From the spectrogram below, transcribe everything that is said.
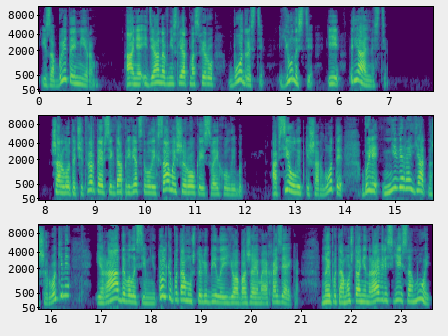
и забытой миром, Аня и Диана внесли атмосферу бодрости, юности и реальности. Шарлотта IV всегда приветствовала их самой широкой из своих улыбок а все улыбки Шарлотты были невероятно широкими, и радовалась им не только потому, что любила ее обожаемая хозяйка, но и потому, что они нравились ей самой.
